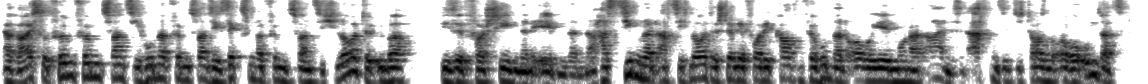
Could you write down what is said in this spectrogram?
erreichst du 5, 25, 125, 625 Leute über diese verschiedenen Ebenen. Da hast 780 Leute, stell dir vor, die kaufen für 100 Euro jeden Monat ein. Das sind 78.000 Euro Umsatz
